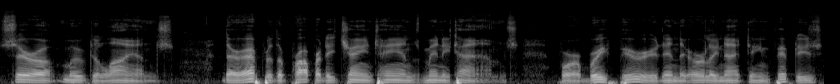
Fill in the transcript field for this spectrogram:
Sarah moved to Lyons. Thereafter, the property changed hands many times. For a brief period in the early 1950s,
